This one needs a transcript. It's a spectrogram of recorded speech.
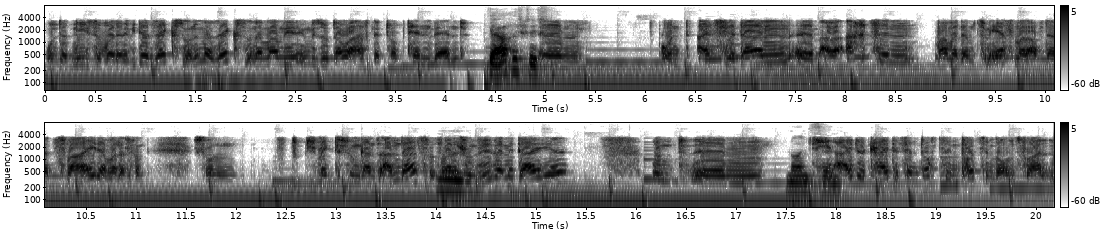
und das nächste war dann wieder 6 und immer 6 und dann waren wir irgendwie so dauerhaft eine Top 10 Band. Ja, richtig. Ähm, und als wir dann, ähm, aber 18 waren wir dann zum ersten Mal auf der 2, da war das schon, schon schmeckte schon ganz anders, das war Mhm. schon Silbermedaille. Und ähm, 19. die Eitelkeit ist dann doch trotzdem bei uns vorhanden,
